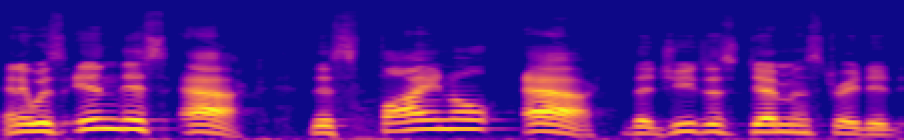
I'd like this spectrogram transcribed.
And it was in this act this final act that Jesus demonstrated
